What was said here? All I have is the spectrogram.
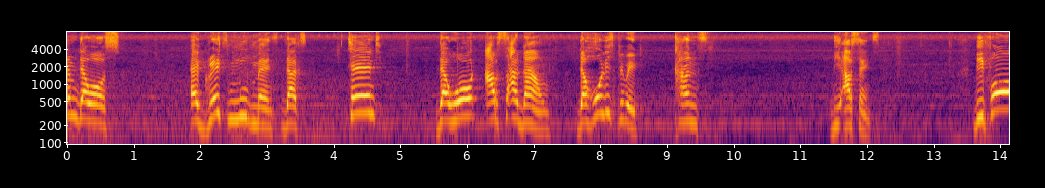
time there was a great movement that turned the world upside down, the Holy Spirit can't be absent. Before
